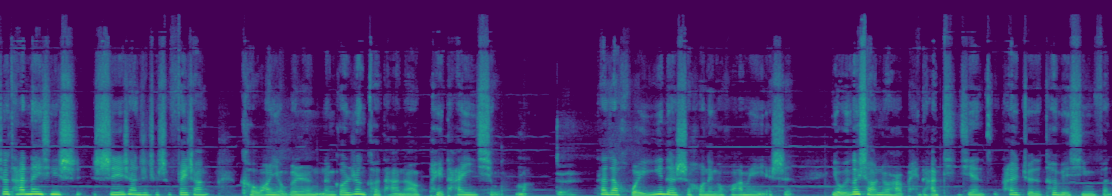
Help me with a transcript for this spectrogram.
就他内心实实际上这就是非常渴望有个人能够认可他，然后陪他一起玩嘛。对。他在回忆的时候，那个画面也是有一个小女孩陪他踢毽子，他就觉得特别兴奋。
